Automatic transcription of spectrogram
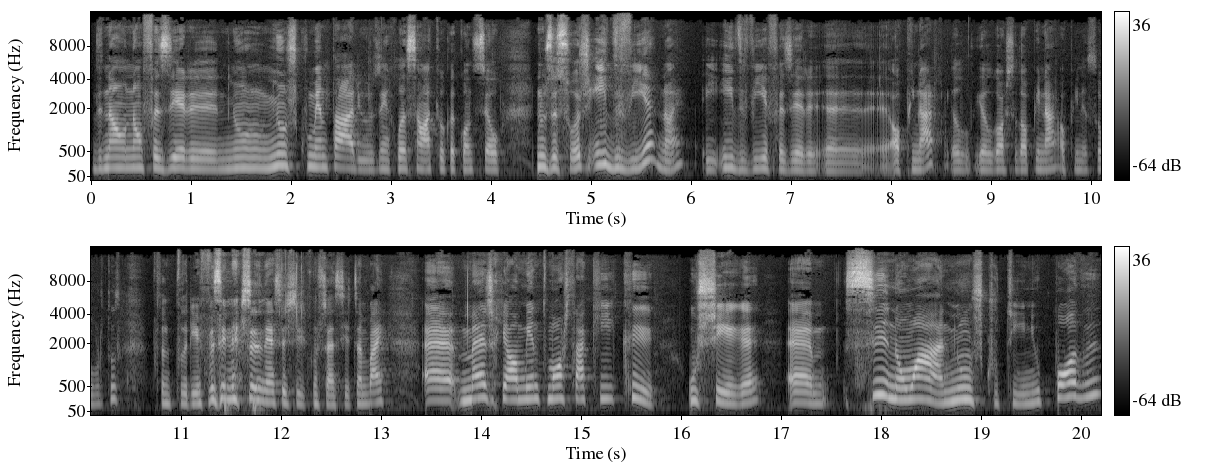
de não, não fazer eh, nenhum, nenhum comentários em relação àquilo que aconteceu nos Açores, e devia, não é? E, e devia fazer, uh, opinar, ele, ele, gosta de opinar, opina sobre tudo, portanto poderia fazer nestas, nestas circunstâncias também, uh, mas realmente mostra aqui que o Chega, se não há nenhum escrutínio, pode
